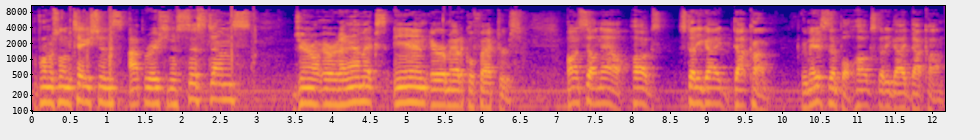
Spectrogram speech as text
performance limitations, operation of systems, general aerodynamics, and aeromedical factors. On sale now, hogsstudyguide.com. We made it simple, hogsstudyguide.com.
